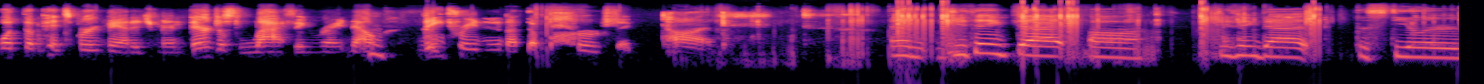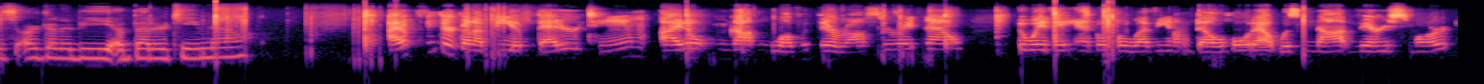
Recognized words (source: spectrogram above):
what the Pittsburgh management, they're just laughing right now. they traded him at the perfect time. And do you think that uh, do you think that the Steelers are going to be a better team now? I don't think they're going to be a better team. I don't I'm not in love with their roster right now. The way they handled the Le'Veon Bell holdout was not very smart,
